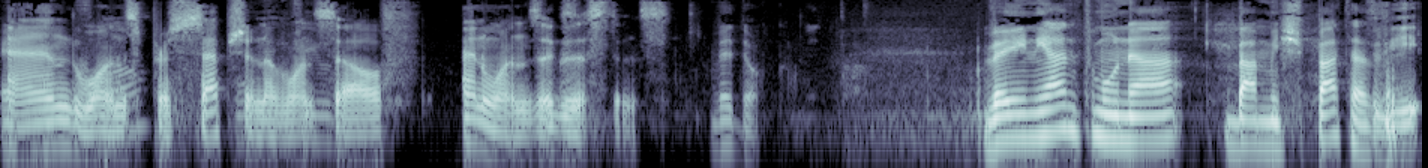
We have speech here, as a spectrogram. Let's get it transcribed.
and one's perception of oneself and one's existence. The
